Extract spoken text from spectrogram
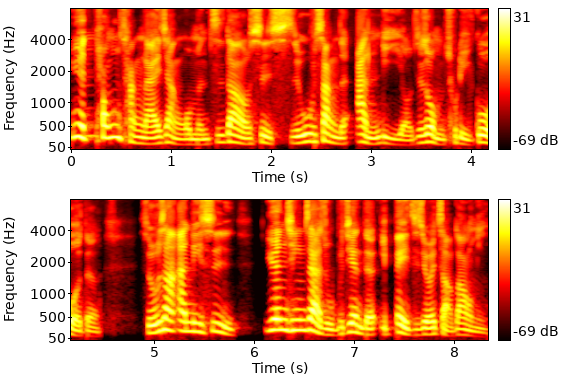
因为通常来讲，我们知道是实物上的案例哦，就是我们处理过的实物上案例是冤亲债主不见得一辈子就会找到你，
